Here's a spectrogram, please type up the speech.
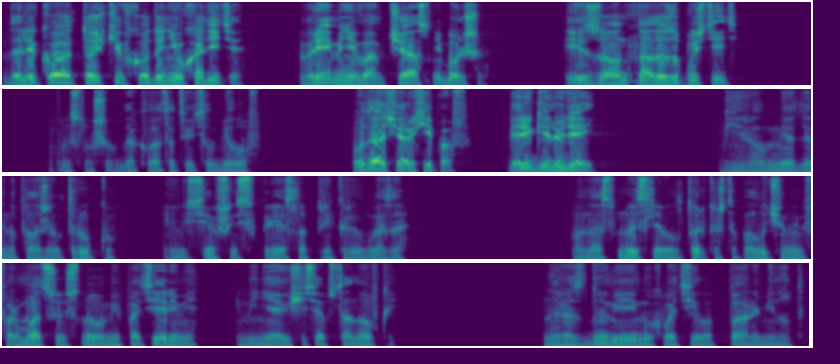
Далеко от точки входа не уходите. Времени вам час, не больше. И зонд надо запустить. Выслушав доклад, ответил Белов. Удачи, Архипов. Береги людей. Генерал медленно положил трубку и, усевшись в кресло, прикрыл глаза. Он осмысливал только что полученную информацию с новыми потерями и меняющейся обстановкой. На раздумье ему хватило пары минут,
